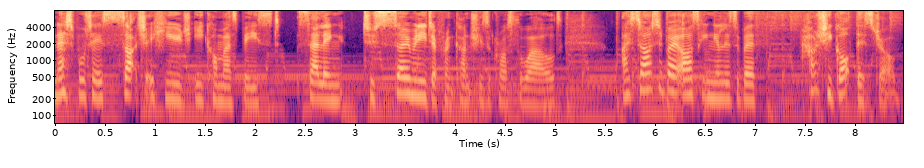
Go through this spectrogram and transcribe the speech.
net is such a huge e commerce beast, selling to so many different countries across the world. I started by asking Elizabeth how she got this job.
